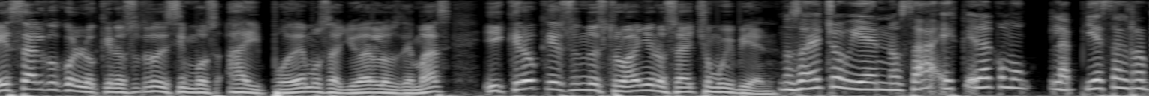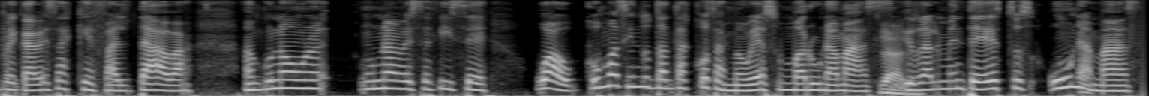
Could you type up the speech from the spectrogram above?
Es algo con lo que nosotros decimos, ay, podemos ayudar a los demás y creo que eso en nuestro año nos ha hecho muy bien. Nos ha hecho bien, nos ha, es que era como la pieza del rompecabezas que faltaba. Aunque uno una, una veces dice, wow, ¿cómo haciendo tantas cosas me voy a sumar una más? Claro. Y realmente esto es una más,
